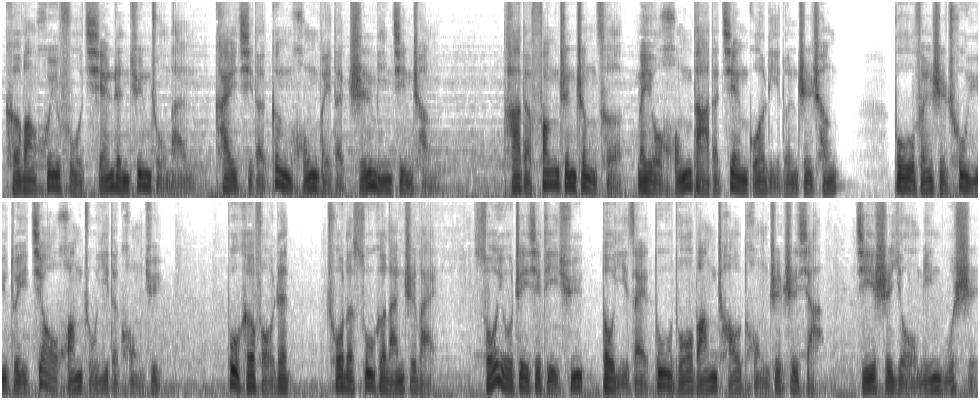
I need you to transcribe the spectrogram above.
渴望恢复前任君主们开启的更宏伟的殖民进程。他的方针政策没有宏大的建国理论支撑，部分是出于对教皇主义的恐惧。不可否认，除了苏格兰之外。所有这些地区都已在都铎王朝统治之下，即使有名无实。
